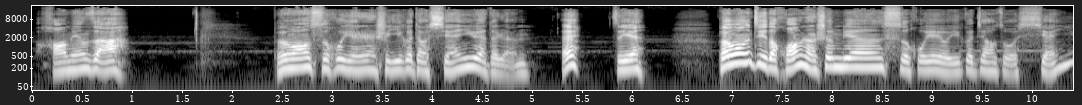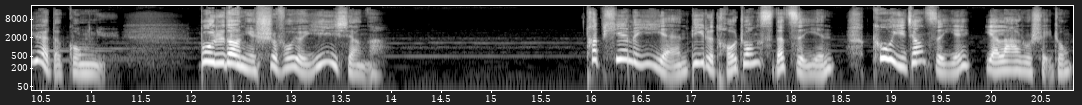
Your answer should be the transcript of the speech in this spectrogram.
好名字啊！本王似乎也认识一个叫弦月的人。哎，紫音，本王记得皇上身边似乎也有一个叫做弦月的宫女。”不知道你是否有印象啊？他瞥了一眼低着头装死的紫银，故意将紫银也拉入水中。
